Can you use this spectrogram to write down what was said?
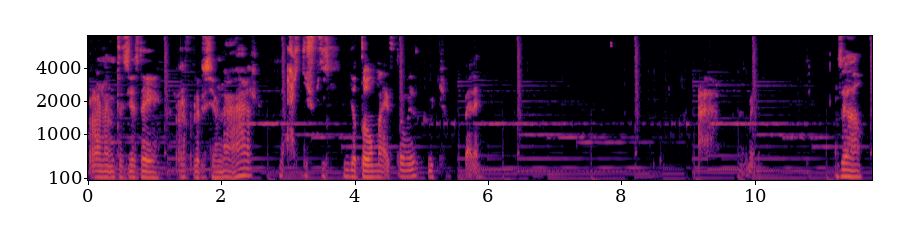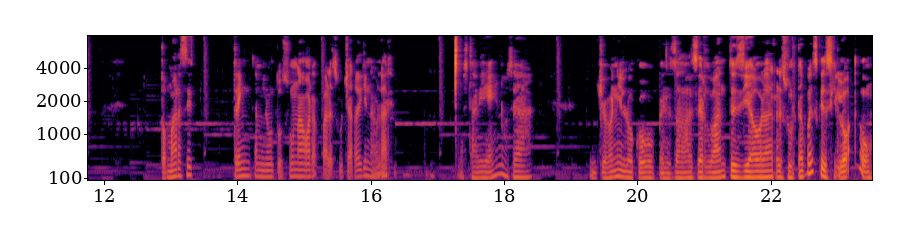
realmente sí es de reflexionar. Ay, sí, yo todo maestro me escucho. Esperen. O sea, tomarse 30 minutos, una hora para escuchar a alguien hablar. Está bien, o sea, yo ni loco pensaba hacerlo antes y ahora resulta pues que sí lo hago.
